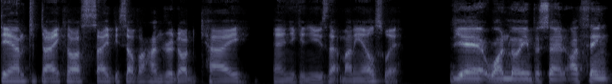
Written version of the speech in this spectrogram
down to Daicos, save yourself a 100 odd K, and you can use that money elsewhere. Yeah, one million percent. I think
